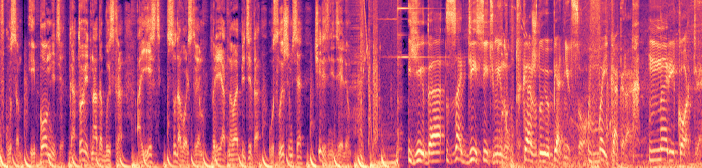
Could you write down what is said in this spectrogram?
вкусом. И помните, готовить надо быстро, а есть с удовольствием. Приятного аппетита! Услышимся через неделю. Еда за 10 минут. Каждую пятницу в Вейкаперах. На рекорде.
